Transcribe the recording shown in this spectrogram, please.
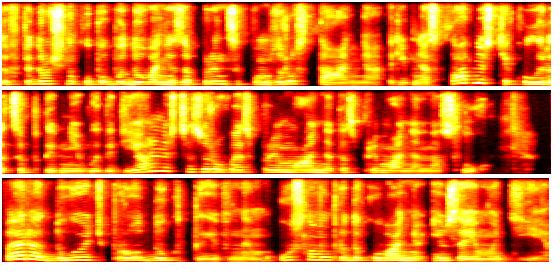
в підручнику побудовані за принципом зростання рівня складності, коли рецептивні види діяльності, зорове сприймання та сприймання на слух передують продуктивним, усному продукуванню і взаємодії.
